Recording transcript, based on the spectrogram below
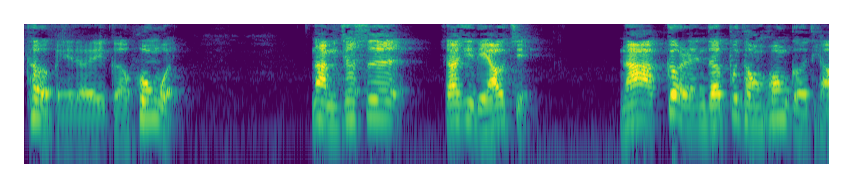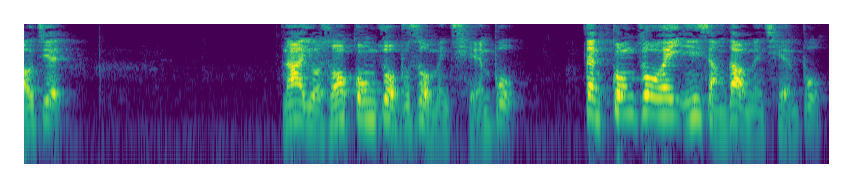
特别的一个氛围。那你就是要去了解，那个人的不同风格条件。那有时候工作不是我们全部，但工作会影响到我们全部。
